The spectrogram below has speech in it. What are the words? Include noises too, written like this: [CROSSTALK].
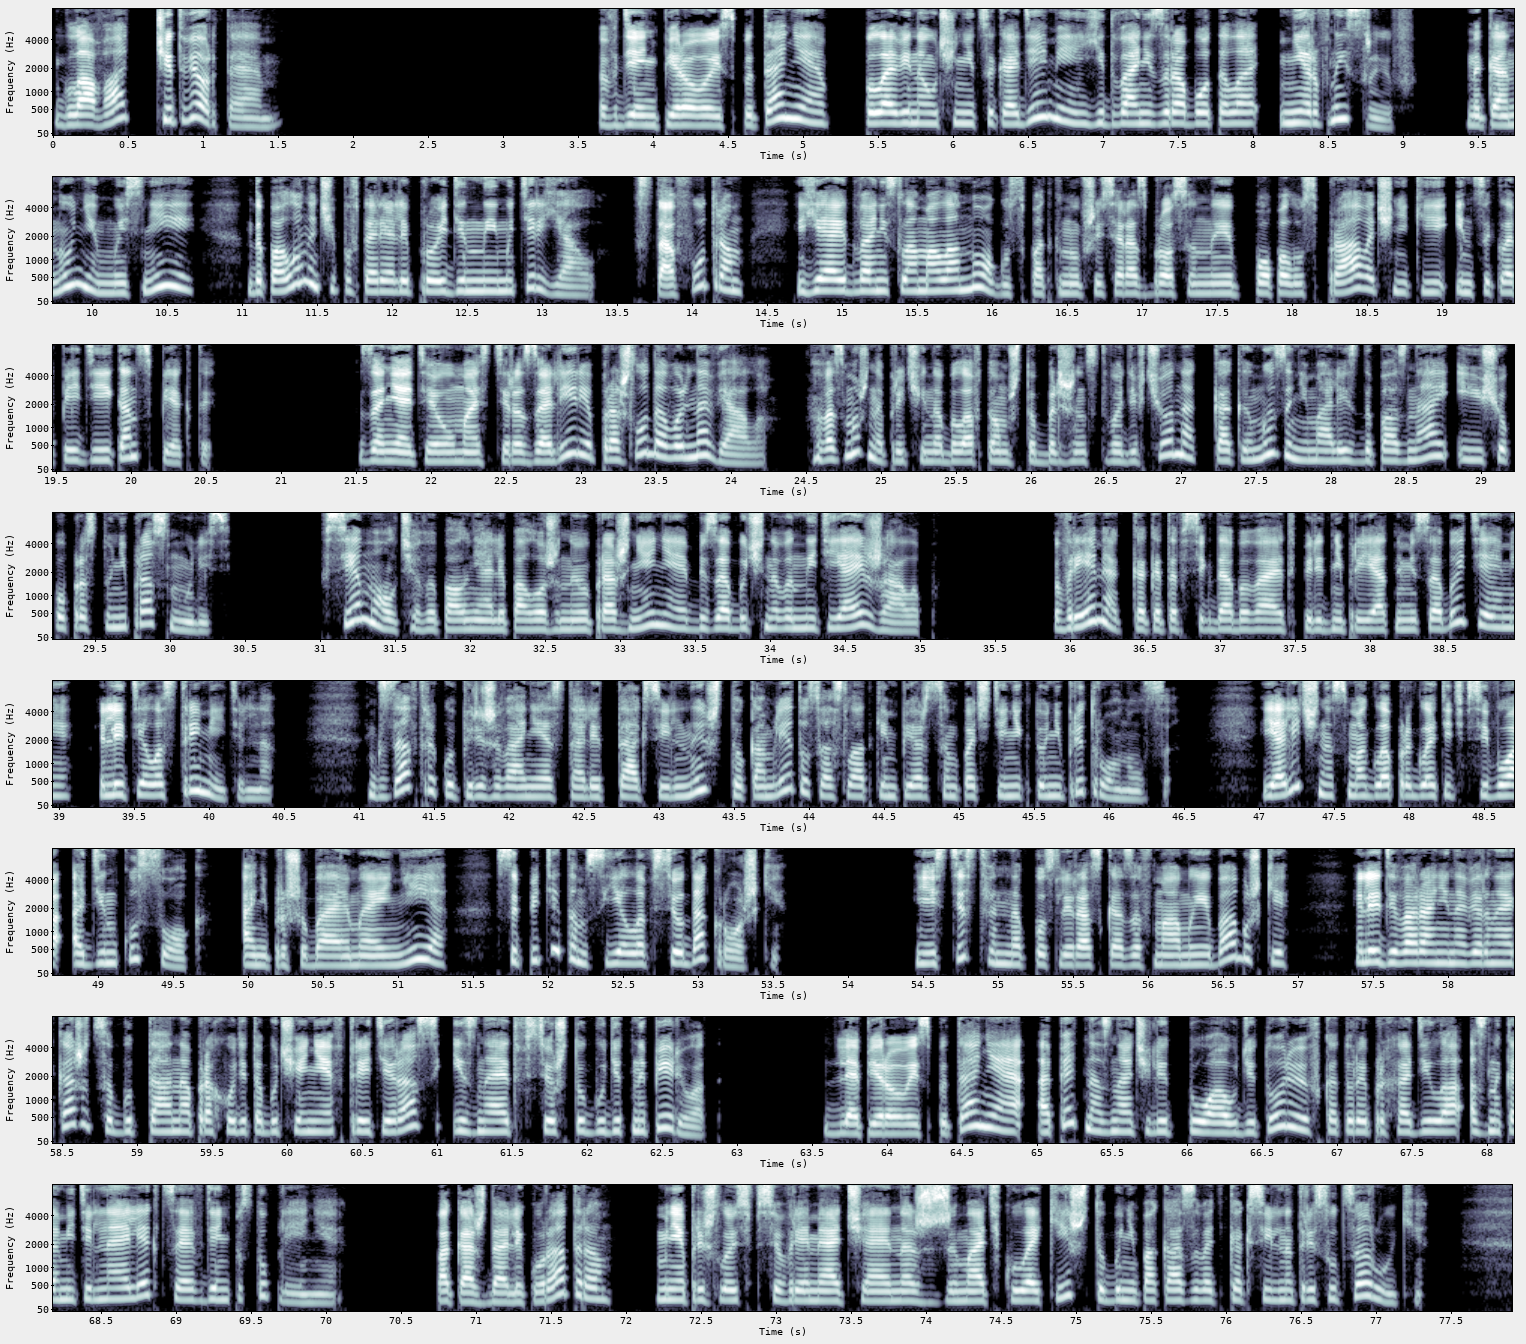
Глава четвертая. В день первого испытания половина учениц Академии едва не заработала нервный срыв. Накануне мы с ней до полуночи повторяли пройденный материал. Встав утром, я едва не сломала ногу, споткнувшись о разбросанные по полу справочники, энциклопедии и конспекты. Занятие у мастера Залири прошло довольно вяло. Возможно, причина была в том, что большинство девчонок, как и мы, занимались допоздна и еще попросту не проснулись. Все молча выполняли положенные упражнения без обычного нытья и жалоб. Время, как это всегда бывает перед неприятными событиями, летело стремительно. К завтраку переживания стали так сильны, что к омлету со сладким перцем почти никто не притронулся. Я лично смогла проглотить всего один кусок, а непрошибаемая Ния с аппетитом съела все до крошки. Естественно, после рассказов мамы и бабушки, леди Варани, наверное, кажется, будто она проходит обучение в третий раз и знает все, что будет наперед. Для первого испытания опять назначили ту аудиторию, в которой проходила ознакомительная лекция в день поступления. Пока ждали куратора, мне пришлось все время отчаянно сжимать кулаки, чтобы не показывать, как сильно трясутся руки.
